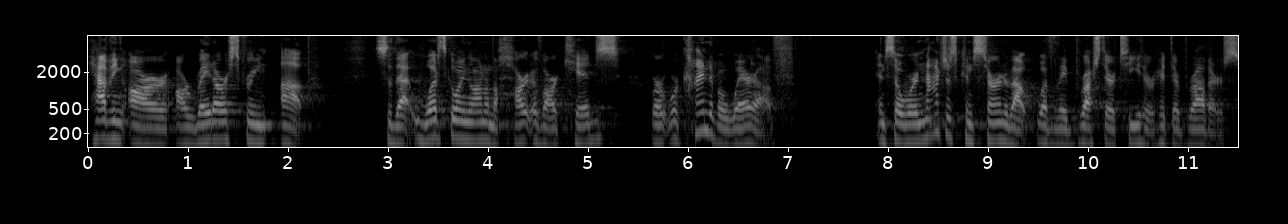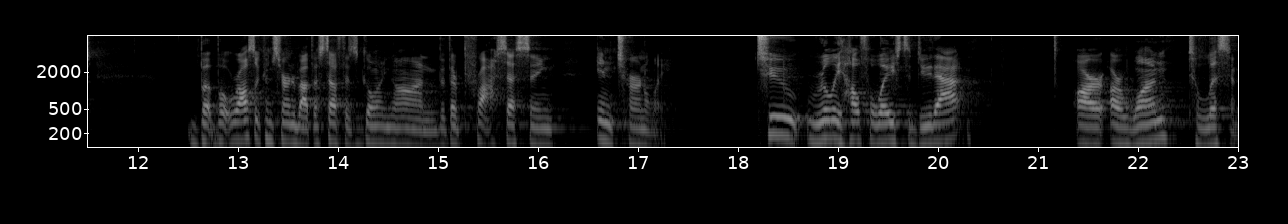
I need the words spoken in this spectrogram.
having our, our radar screen up so that what's going on in the heart of our kids, we're, we're kind of aware of. And so we're not just concerned about whether they brush their teeth or hit their brothers, but, but we're also concerned about the stuff that's going on that they're processing internally. Two really helpful ways to do that are, are one, to listen.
